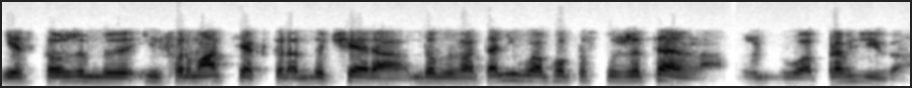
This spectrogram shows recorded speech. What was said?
jest to, żeby informacja, która dociera do obywateli, była po prostu rzetelna, żeby była prawdziwa.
